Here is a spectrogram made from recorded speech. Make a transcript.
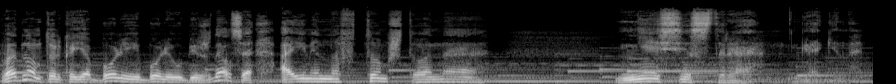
В одном только я более и более убеждался, а именно в том, что она не сестра Гагина.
